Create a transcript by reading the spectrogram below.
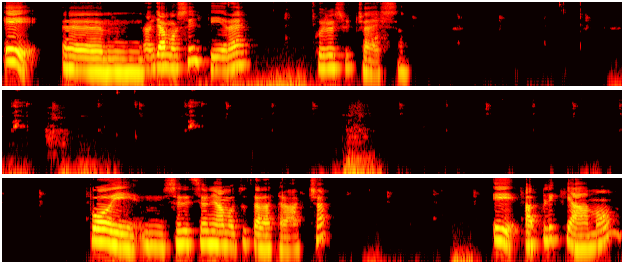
E ehm, andiamo a sentire cosa è successo poi mh, mm, selezioniamo tutta la traccia e applichiamo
